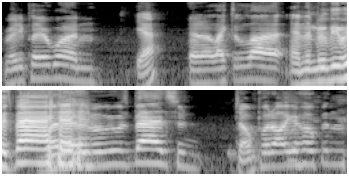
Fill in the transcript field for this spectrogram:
Ready Player One, Yeah. and I liked it a lot. And the movie was bad. But the movie was bad, so don't put all your hope in.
